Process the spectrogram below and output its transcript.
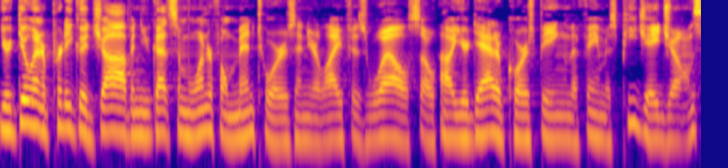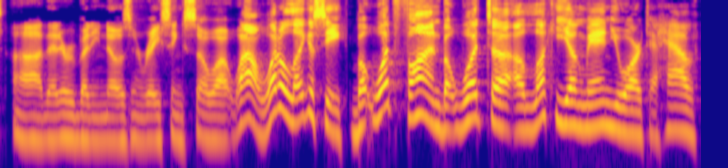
you're doing a pretty good job and you've got some wonderful mentors in your life as well. So, uh, your dad, of course, being the famous PJ Jones uh, that everybody knows in racing. So, uh, wow, what a legacy, but what fun, but what uh, a lucky young man you are to have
